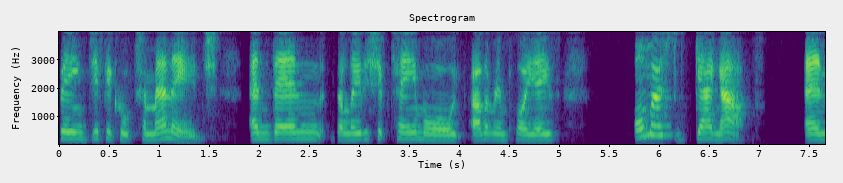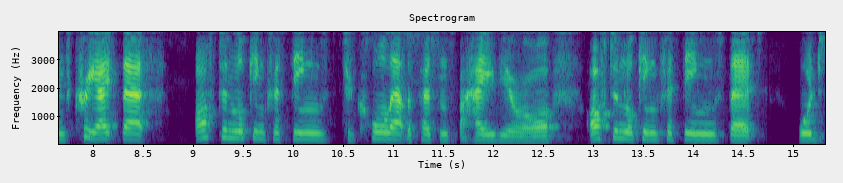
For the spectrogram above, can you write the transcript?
being difficult to manage, and then the leadership team or other employees almost gang up and create that often looking for things to call out the person's behavior or often looking for things that would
